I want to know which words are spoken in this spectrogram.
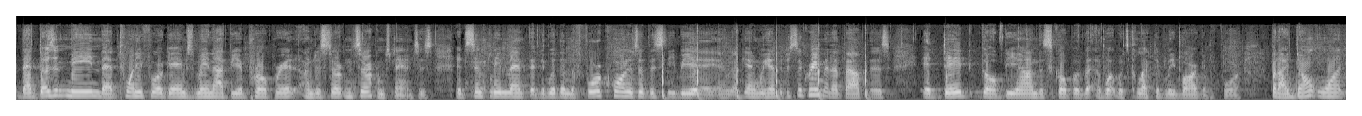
That doesn't mean that 24 games may not be appropriate under certain circumstances. It simply meant that within the four corners of the CBA, and again, we have a disagreement about this, it did go beyond the scope of what was collectively bargained for. But I don't want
